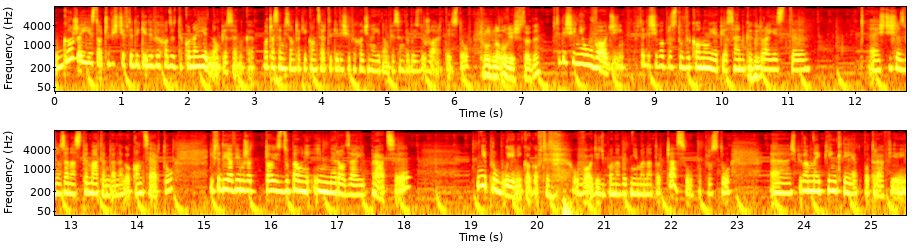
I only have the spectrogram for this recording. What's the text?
Gorzej jest oczywiście wtedy, kiedy wychodzę tylko na jedną piosenkę, bo czasami są takie koncerty, kiedy się wychodzi na jedną piosenkę, bo jest dużo artystów. Trudno uwieść wtedy? Wtedy się nie uwodzi. Wtedy się po prostu wykonuje piosenkę, która jest y, e, ściśle związana z tematem danego koncertu. I wtedy ja wiem, że to jest zupełnie inny rodzaj pracy. Nie próbuję nikogo wtedy uwodzić, bo nawet nie ma na to czasu. Po prostu e, śpiewam najpiękniej, jak potrafię i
